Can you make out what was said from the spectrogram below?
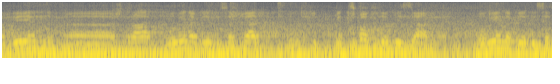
Один е, штраф, хвилина 55, 550. Хвилина 55.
